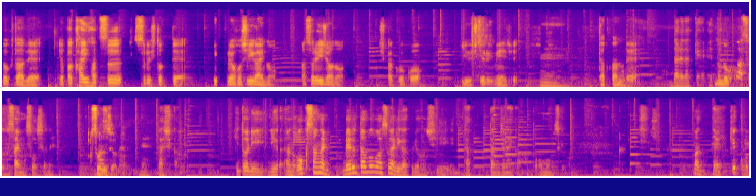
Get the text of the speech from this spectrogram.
ドクターで、やっぱ開発する人って、療法士以外の、まあ、それ以上の資格をこう、有してるイメージうん。だったんで、誰だっけ？えっと、どボバース夫妻もそうですよね。そうですよね。ね、確か。一人あの、奥さんが、ベルタ・ボバースが理学療法士だったんじゃないかなと思うんですけど。まあね、結構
